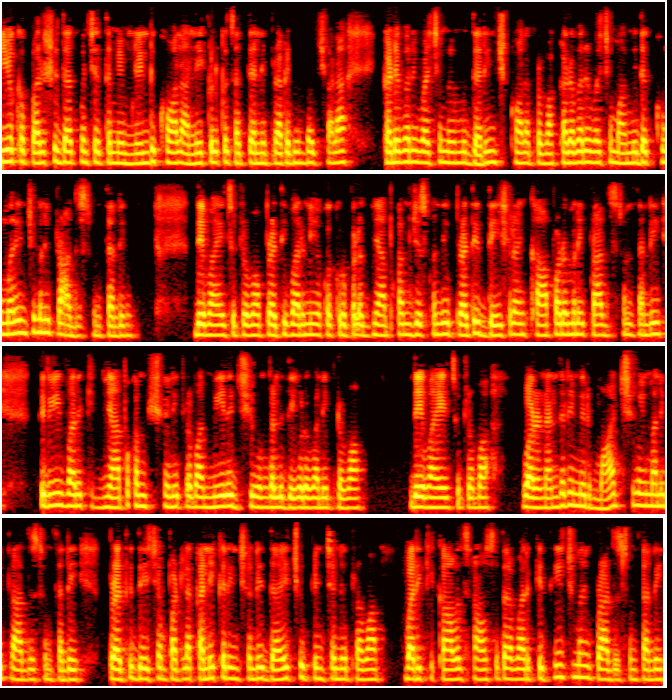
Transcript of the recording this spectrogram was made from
నీ యొక్క పరిశుద్ధాత్మ చేత మేము నిండుకోవాలా? అనేకులకు సత్యాన్ని ప్రకటించాలా కడవరి వర్షం మేము ధరించుకోవాలా ప్రభా? కడవరి వర్షం మా మీద కుమరించమని ప్రార్థిస్తుంది తండ్రి దేవాయచ ప్రభా ప్రతి వారిని యొక్క కృపల జ్ఞాపకం చేసుకుంది ప్రతి దేశాలను కాపాడమని ప్రార్థిస్తాం తండ్రి తిరిగి వారికి జ్ఞాపకం చేయని ప్రభా మీరే జీవం గల దిగడం అని ప్రభా. దేవాయచ ప్రభా వారిని మీరు మార్చివేయమని ప్రార్థిస్తాం తండ్రి. ప్రతి దేశం పట్ల కనికరించండి దయ చూపించండి ప్రభా. వారికి కావాల్సిన అవసరం వారికి తీర్చమని ప్రార్థిస్తాం తండ్రి.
